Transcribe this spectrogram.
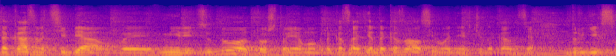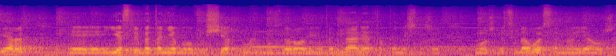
доказывать себя в, в мире дзюдо, то, что я мог доказать, я доказал, сегодня я хочу доказывать себя в других сферах. Э, Если бы это не было в ущерб моему здоровью и так далее, то, конечно же, может быть, с удовольствием, но я уже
